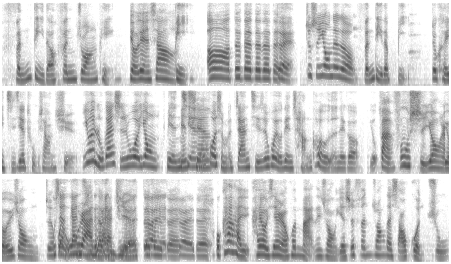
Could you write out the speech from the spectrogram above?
粉底的分装瓶，有点像笔。啊，对对对对对，对，就是用那种粉底的笔就可以直接涂上去。因为炉甘石如果用棉签或什么粘，其实会有点长口的那个，有反复使用有一种就会污染的感觉。对对对对对，我看还还有一些人会买那种也是分装的小滚珠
